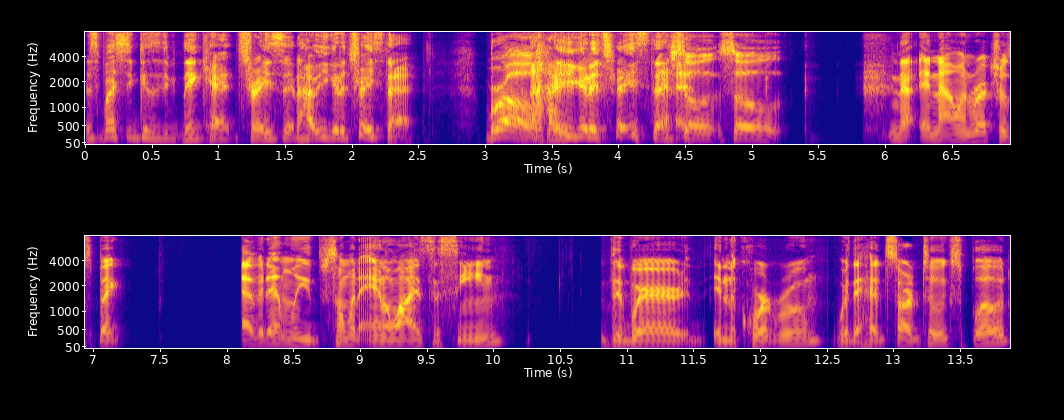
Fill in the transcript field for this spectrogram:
Especially because they can't trace it. How are you going to trace that? bro. How are you going to trace that? so so and now in retrospect evidently someone analyzed the scene the, where in the courtroom where the head started to explode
